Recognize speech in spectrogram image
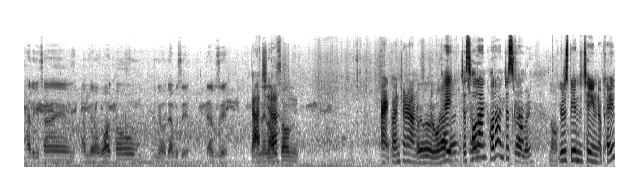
had a good time. I'm gonna walk home. You know that was it. That was it. And then all of Gotcha. a sudden, All right, go ahead and turn around. wait, wait, wait, what Hey, happened? just hold on, hold on, just Sorry, come. buddy. No. You're just being detained, okay?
